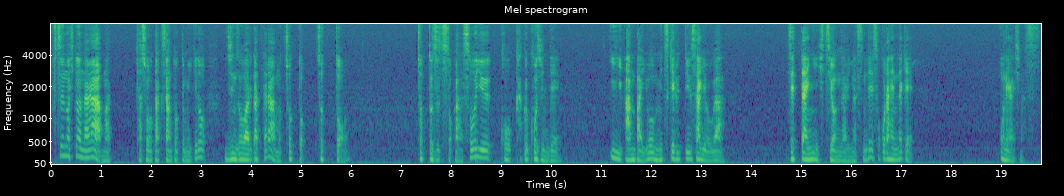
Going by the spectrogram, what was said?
普通の人ならまあ多少たくさん取ってもいいけど腎臓悪かったらもうちょっとちょっとちょっとずつとかそういうこう各個人でいい塩梅を見つけるっていう作業が絶対に必要になりますんでそこら辺だけお願いします。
